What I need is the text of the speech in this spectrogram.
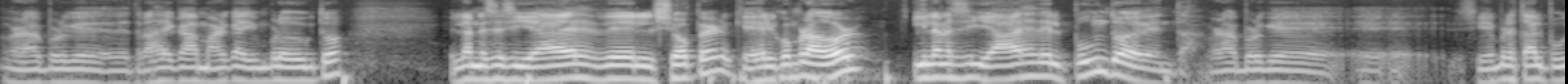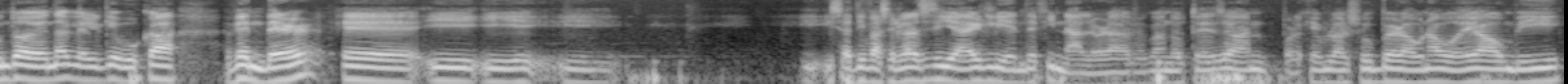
¿verdad? porque detrás de cada marca hay un producto, las necesidades del shopper, que es el comprador, y las necesidades del punto de venta, ¿verdad? porque eh, eh, siempre está el punto de venta que es el que busca vender y, y, satisfacer la necesidad del cliente final. ¿verdad? Cuando ustedes se van, por ejemplo, al super, a una bodega, a un big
